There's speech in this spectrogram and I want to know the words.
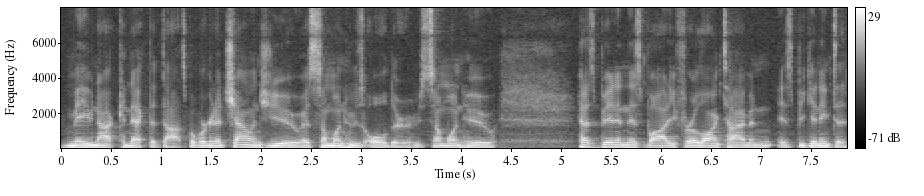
may not connect the dots, but we're going to challenge you as someone who's older, who's someone who has been in this body for a long time and is beginning to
